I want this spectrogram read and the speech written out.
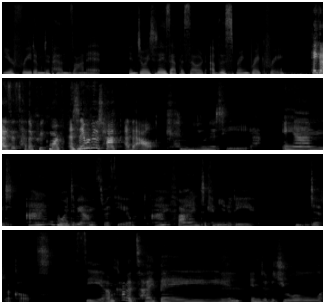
Your freedom depends on it. Enjoy today's episode of the Spring Break Free. Hey guys, it's Heather Creekmore, and today we're going to talk about community. And I'm going to be honest with you, I find community difficult. See, I'm kind of type A, individual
